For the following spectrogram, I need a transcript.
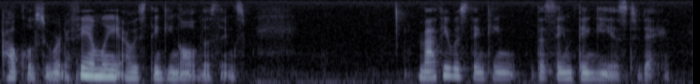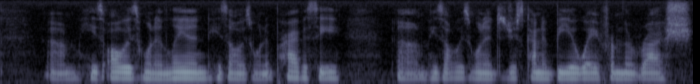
how close we were to family, I was thinking all of those things. Matthew was thinking the same thing he is today. Um, he's always wanted land, he's always wanted privacy, um, he's always wanted to just kind of be away from the rush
